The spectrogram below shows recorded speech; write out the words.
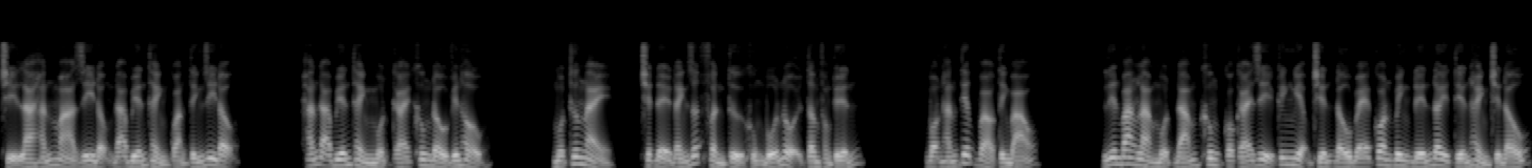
chỉ là hắn mà di động đã biến thành quán tính di động. Hắn đã biến thành một cái không đầu viên hầu. Một thương này, triệt để đánh rất phần tử khủng bố nội tâm phòng tuyến. Bọn hắn tiếp vào tình báo. Liên bang làm một đám không có cái gì kinh nghiệm chiến đấu bé con binh đến đây tiến hành chiến đấu.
